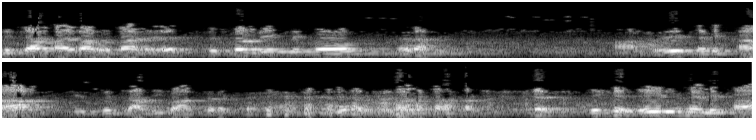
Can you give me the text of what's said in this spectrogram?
से क्या फ़ायदा होता है, इस पर देख देखो है ना? हाँ तो एक ने लिखा इसमें चाबी बाँध के रखते हैं। एक ने लिखा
